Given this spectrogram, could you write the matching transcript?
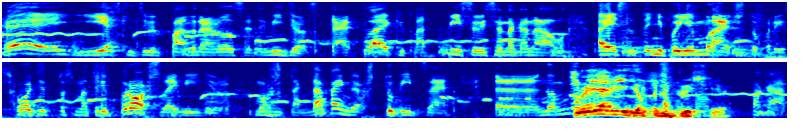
Эй, если тебе понравилось это видео, ставь лайк и подписывайся на канал. А если ты не понимаешь, что происходит, то смотри прошлое видео. Может, тогда поймешь, тупица. Э, но мне Ну, я видел предыдущие. много. Пока.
